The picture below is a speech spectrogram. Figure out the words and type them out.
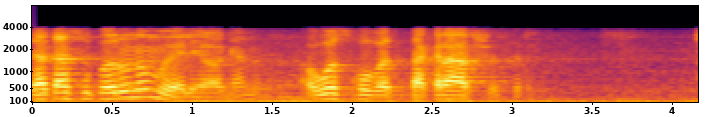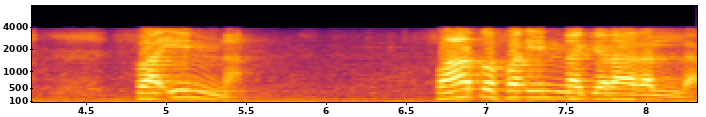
دا تاسو پرونه مو ویلې وکنه او اوس خو بس تکرار شو سره فإن فا په فإن کې راغله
